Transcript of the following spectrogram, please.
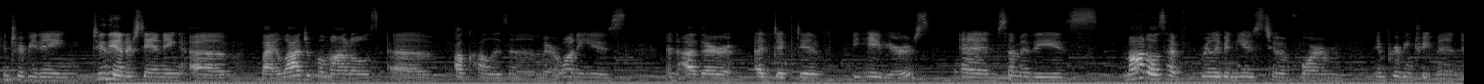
contributing to the understanding of biological models of alcoholism, marijuana use, and other addictive behaviors. And some of these models have really been used to inform improving treatment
